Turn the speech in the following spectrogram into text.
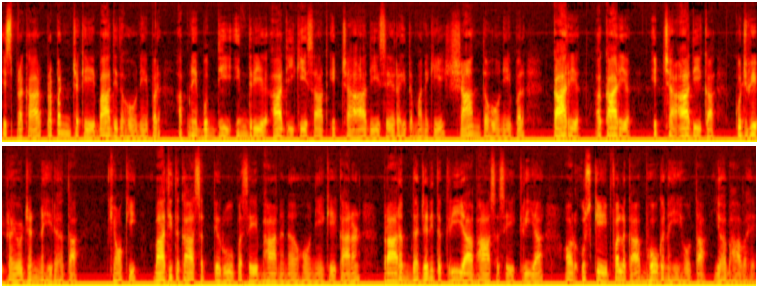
इस प्रकार प्रपंच के बाधित होने पर अपने बुद्धि, इंद्रिय आदि के साथ इच्छा आदि से रहित मन के शांत होने पर कार्य, अकार्य, इच्छा आदि का कुछ भी प्रयोजन नहीं रहता, क्योंकि बाधित का सत्य रूप से भान न होने के कारण प्रारब्ध जनित क्रिया भास से क्रिया और उसके फल का भोग नहीं होता, यह भाव है।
